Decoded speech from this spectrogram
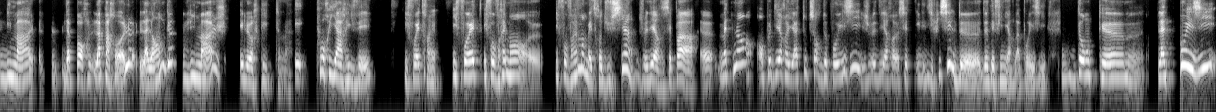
l'image, d'abord la parole, la langue, l'image et le rythme. Et pour y arriver, il faut être il faut être, il faut vraiment euh, il faut vraiment mettre du sien. Je veux dire, c'est pas. Euh, maintenant, on peut dire il y a toutes sortes de poésie. Je veux dire, euh, c'est, il est difficile de, définir la poésie. Donc, euh, la poésie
